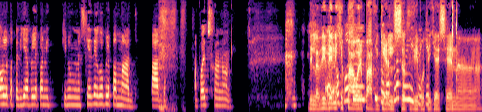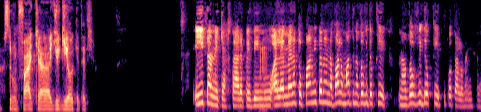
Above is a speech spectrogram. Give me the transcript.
όλα τα παιδιά βλέπανε κινούμενα σχέδια, εγώ βλέπα MAD. Πάντα. Από 6 χρονών. Δηλαδή δεν ε, είχε Powerpuff Girls οτιδήποτε και... για εσένα, στρουμφάκια, Yu-Gi-Oh! και τέτοια. Ήτανε και αυτά, ρε παιδί μου, ναι. αλλά εμένα το παν ήταν να βάλω μάτι να δω βίντεο κλιπ. Να δω βίντεο κλιπ, τίποτα άλλο δεν ήθελα.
